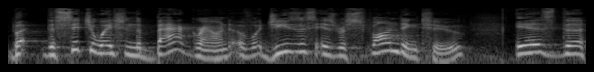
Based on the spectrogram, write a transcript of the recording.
But the situation, the background of what Jesus is responding to is the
